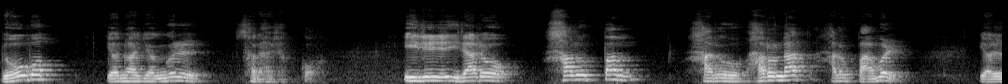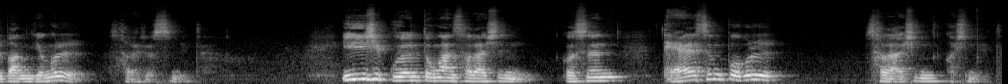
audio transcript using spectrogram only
묘법 연화경을 설하셨고 일일 일하로 하룻밤 하루 하루낮 하룻밤을 열반경을 설하셨습니다. 29년 동안 설하신 것은 대승법을 설하신 것입니다.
